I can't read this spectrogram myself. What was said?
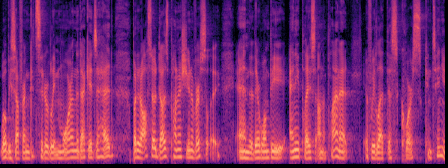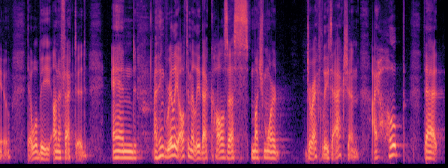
will be suffering considerably more in the decades ahead, but it also does punish universally, and that there won't be any place on the planet if we let this course continue that will be unaffected. And I think really ultimately that calls us much more directly to action. I hope that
